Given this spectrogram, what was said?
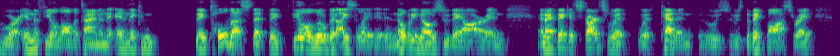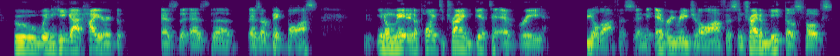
who are in the field all the time and they, and they can they've told us that they feel a little bit isolated and nobody knows who they are and and I think it starts with with Kevin, who's who's the big boss, right? Who, when he got hired the, as the as the as our big boss, you know, made it a point to try and get to every field office and every regional office and try to meet those folks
